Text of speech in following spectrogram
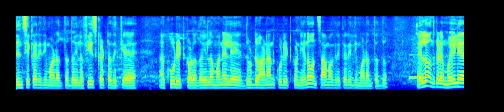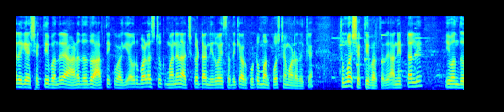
ದಿನಸಿ ಖರೀದಿ ಮಾಡೋಂಥದ್ದು ಇಲ್ಲ ಫೀಸ್ ಕಟ್ಟೋದಕ್ಕೆ ಕೂಡಿಟ್ಕೊಳ್ಳೋದು, ಇಲ್ಲ ಮನೇಲಿ ದುಡ್ಡು, ಹಣನ ಕೂಡಿಟ್ಕೊಂಡು ಏನೋ ಒಂದು ಸಾಮಗ್ರಿ ಖರೀದಿ ಮಾಡೋಂಥದ್ದು ಎಲ್ಲೋ ಒಂದು ಕಡೆ ಮಹಿಳೆಯರಿಗೆ ಶಕ್ತಿ ಬಂದರೆ ಹಣದದ್ದು ಆರ್ಥಿಕವಾಗಿ ಅವರು ಭಾಳಷ್ಟು ಮನೇನ ಅಚ್ಚುಕಟ್ಟಾಗಿ ನಿರ್ವಹಿಸೋದಕ್ಕೆ, ಅವ್ರ ಕುಟುಂಬನ ಪೋಷಣೆ ಮಾಡೋದಕ್ಕೆ ತುಂಬ ಶಕ್ತಿ ಬರ್ತದೆ. ಆ ನಿಟ್ಟಿನಲ್ಲಿ ಈ ಒಂದು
